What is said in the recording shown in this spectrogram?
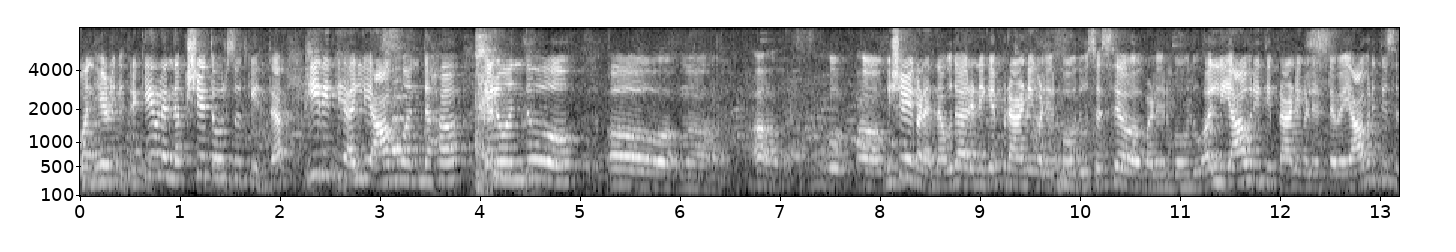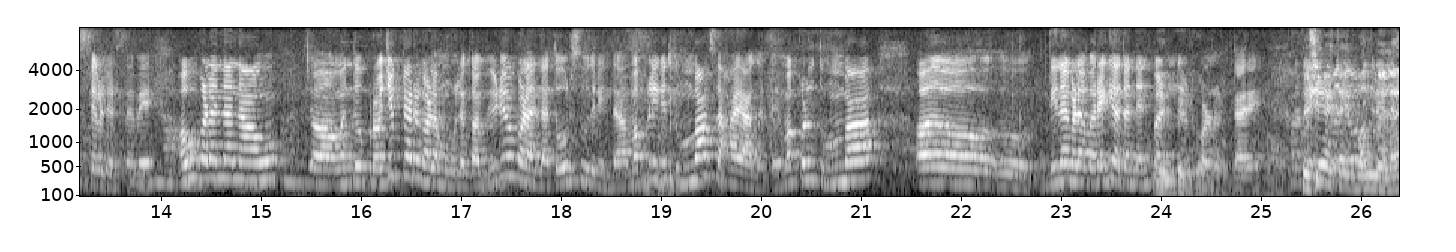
ಒಂದು ಹೇಳೋದಿದ್ರೆ ಕೇವಲ ನಕ್ಷೆ ತೋರಿಸೋದ್ಕಿಂತ ಈ ರೀತಿ ಅಲ್ಲಿ ಆಗುವಂತಹ ಕೆಲವೊಂದು ವಿಷಯಗಳನ್ನು ಉದಾಹರಣೆಗೆ ಪ್ರಾಣಿಗಳಿರ್ಬೋದು ಸಸ್ಯಗಳಿರ್ಬೋದು ಅಲ್ಲಿ ಯಾವ ರೀತಿ ಪ್ರಾಣಿಗಳಿರ್ತವೆ ಯಾವ ರೀತಿ ಸಸ್ಯಗಳಿರ್ತವೆ ಅವುಗಳನ್ನು ನಾವು ಒಂದು ಪ್ರೊಜೆಕ್ಟರ್ಗಳ ಮೂಲಕ ವಿಡಿಯೋಗಳನ್ನು ತೋರಿಸುವುದರಿಂದ ಮಕ್ಕಳಿಗೆ ತುಂಬ ಸಹಾಯ ಆಗುತ್ತೆ. ಮಕ್ಕಳು ತುಂಬ ದಿನಗಳವರೆಗೆ ಅದನ್ನು ನೆನಪಲ್ಲಿ ಇಟ್ಕೊಂಡಿರ್ತಾರೆ ಖುಷಿ ಆಯ್ತಾ ಇದು ಬಂದ್ಮೇಲೆ?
